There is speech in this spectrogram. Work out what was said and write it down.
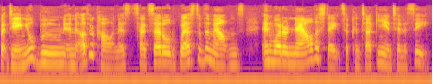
But Daniel Boone and other colonists had settled west of the mountains in what are now the states of Kentucky and Tennessee.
